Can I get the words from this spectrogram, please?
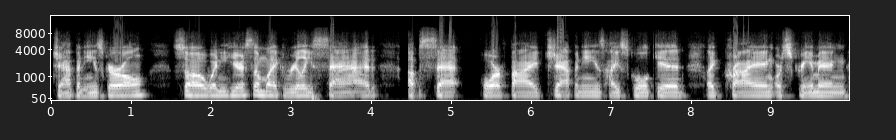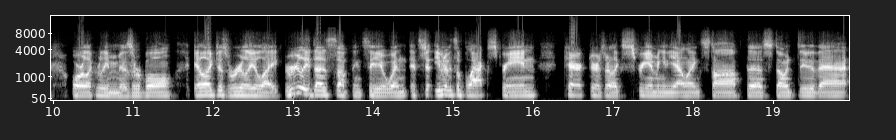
Japanese girl. So when you hear some like really sad, upset, horrified Japanese high school kid like crying or screaming or like really miserable, it like just really like really does something to you when it's just even if it's a black screen characters are like screaming and yelling, "Stop this! Don't do that!"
